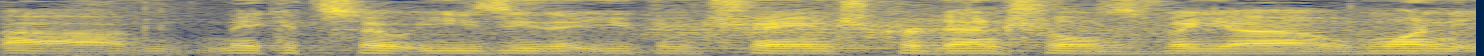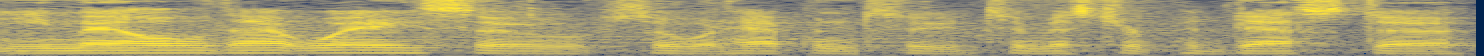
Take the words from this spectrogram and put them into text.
um, make it so easy that you can change credentials via one email that way. So, so what happened to, to Mr. Podesta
